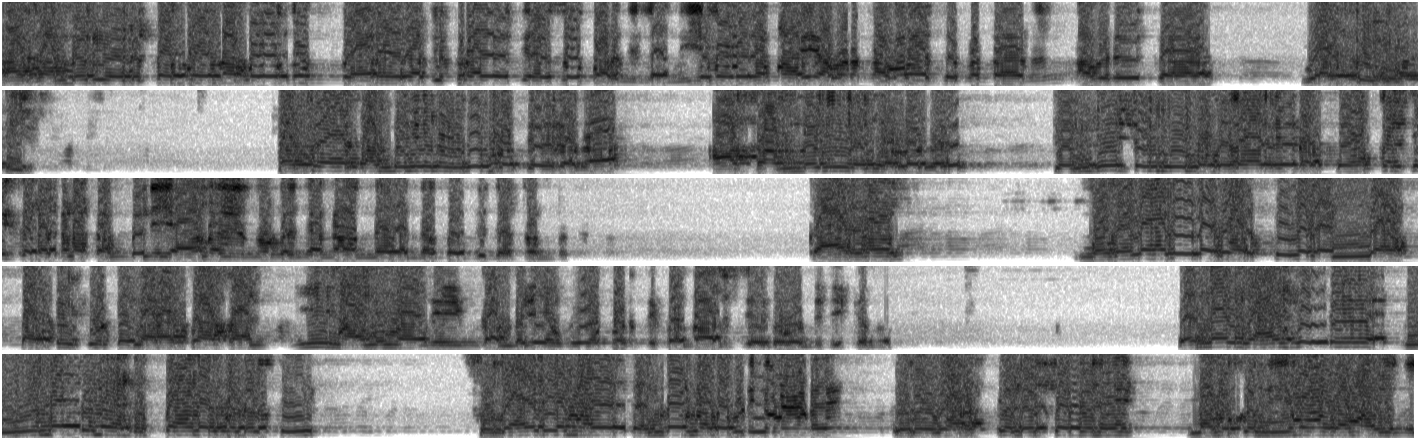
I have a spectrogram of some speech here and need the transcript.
ആ കമ്പനി എടുത്തപ്പോൾ നമ്മളൊന്നും വേറെ ഒരു അഭിപ്രായ വ്യത്യാസവും പറഞ്ഞില്ല. നിയമപരമായി അവർക്ക് അവകാശപ്പെട്ടാണ് അവർക്ക് വർക്ക് കിട്ടി. പക്ഷെ ആ കമ്പനിയുടെ ഒരു പ്രത്യേകത ആ കമ്പനി എന്നുള്ളത് ട്വന്റി ട്വന്റി മുതലാളിയുടെ പോക്കറ്റിൽ കിടക്കുന്ന കമ്പനിയാണ് എന്നുള്ളത് ഞങ്ങൾ അന്നേ തന്നെ ശ്രദ്ധിച്ചിട്ടുണ്ട്. കാരണം മുതലാളിയുടെ വർക്കുകളെല്ലാം തട്ടിക്കൂട്ടി നടപ്പാക്കാൻ ഈ മാന്യമാരെയും കമ്പനിയെ ഉപയോഗപ്പെടുത്തിക്കൊണ്ടാണ് ചെയ്തുകൊണ്ടിരിക്കുന്നത്. എന്നാൽ രാജ്യത്തെ നിയമത്തിനെ അടിസ്ഥാനപ്പെടുത്തി സുതാര്യമായ ടെൻഡർ നടപടികളോടെ ഒരു വർക്ക് എടുത്തതിനെ നമുക്ക്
